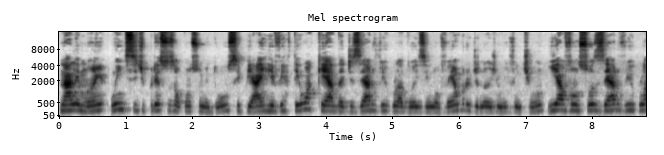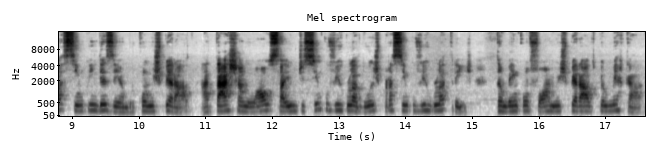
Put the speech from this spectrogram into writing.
Na Alemanha, o índice de preços ao consumidor, o CPI, reverteu a queda de 0,2 em novembro de 2021 e avançou 0,5 em dezembro, como esperado. A taxa anual saiu de 5,2 para 5,3, também conforme o esperado pelo mercado,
